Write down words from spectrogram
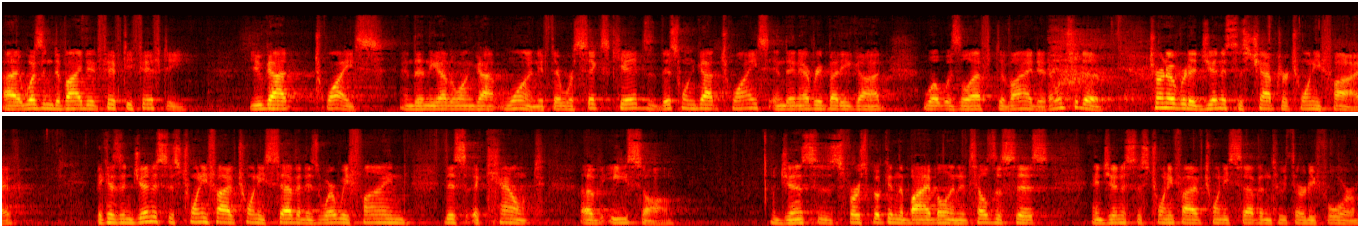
uh, it wasn't divided 50 50. You got twice, and then the other one got one. If there were six kids, this one got twice, and then everybody got what was left divided. I want you to turn over to Genesis chapter 25, because in Genesis 25 27 is where we find this account of Esau. Genesis, first book in the Bible, and it tells us this in Genesis 25 27 through 34.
